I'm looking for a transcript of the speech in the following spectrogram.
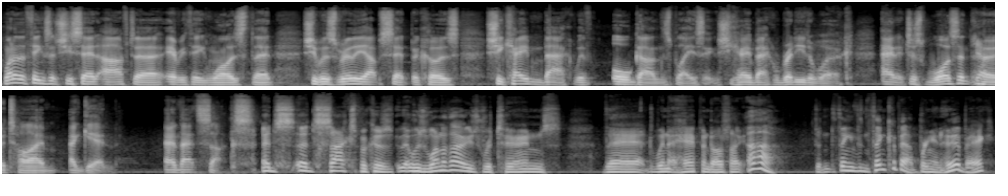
one of the things that she said after everything was that she was really upset because she came back with all guns blazing. She came back ready to work, and it just wasn't Yep. her time again. And that sucks. It's it sucks because it was one of those returns that when it happened, I was like, ah, didn't even think about bringing her back.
